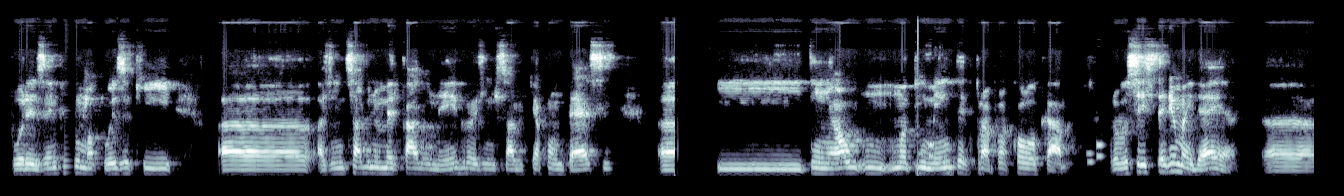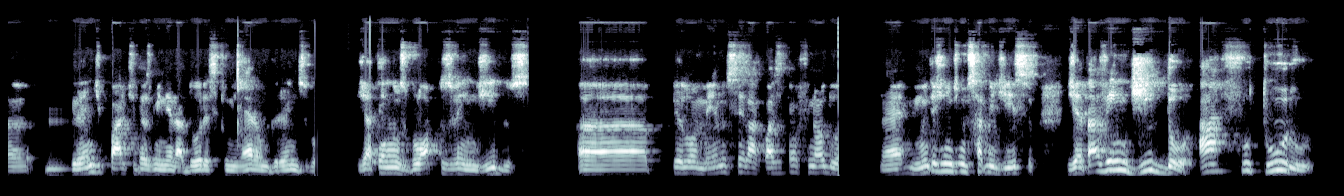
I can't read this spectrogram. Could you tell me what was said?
Por exemplo, uma coisa que a gente sabe no mercado negro, a gente sabe o que acontece e tem algo, uma pimenta para colocar. Para vocês terem uma ideia, Uh, grande parte das mineradoras que mineram grandes já tem os blocos vendidos, uh, pelo menos, sei lá, quase até o final do ano. Né? Muita gente não sabe disso. Já está vendido a futuro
